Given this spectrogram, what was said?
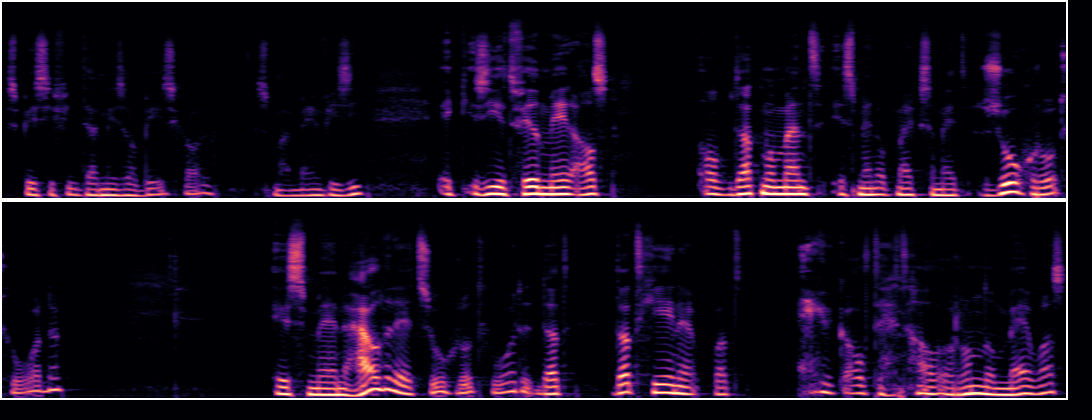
specifiek daarmee zal bezighouden. Dat is maar mijn visie. Ik zie het veel meer als op dat moment is mijn opmerkzaamheid zo groot geworden, is mijn helderheid zo groot geworden, dat datgene wat eigenlijk altijd al rondom mij was,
